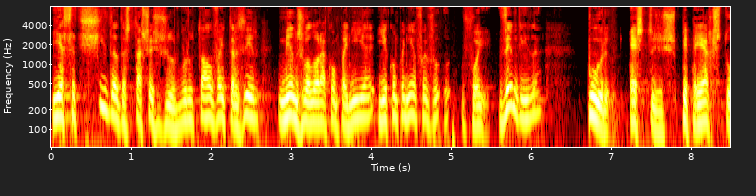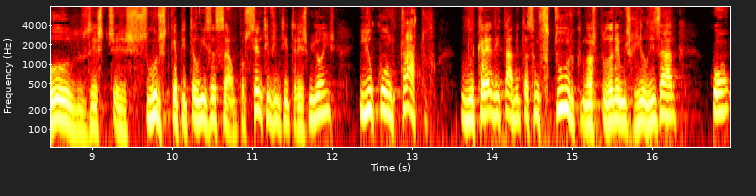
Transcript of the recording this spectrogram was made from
e essa descida das taxas de juros brutal veio trazer menos valor à companhia e a companhia foi, foi vendida por estes PPRs todos, estes seguros de capitalização, por 123 milhões, e o contrato de crédito à habitação futuro que nós poderemos realizar com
